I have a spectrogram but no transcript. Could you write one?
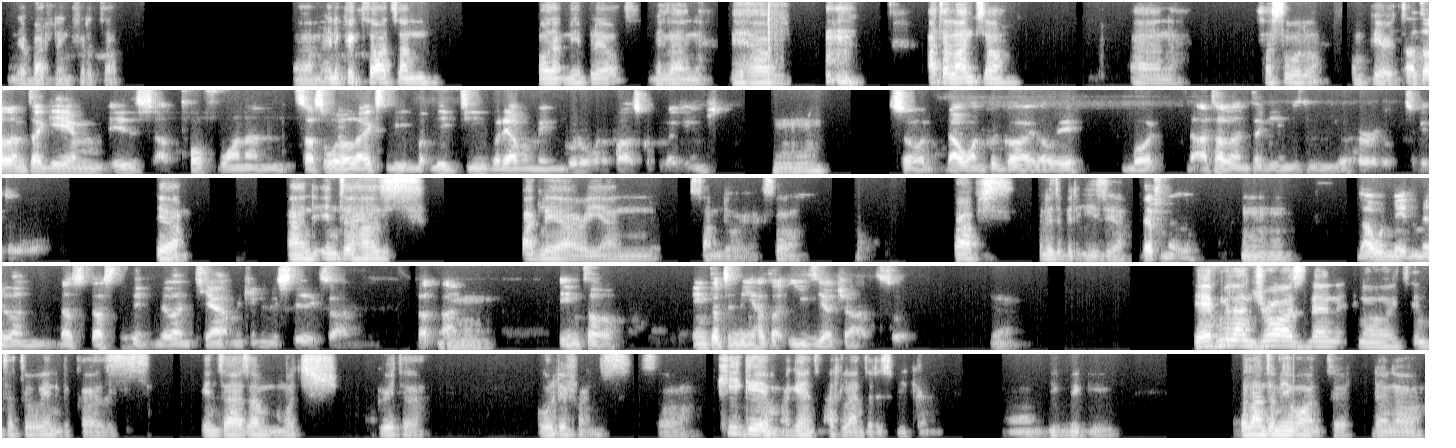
They're battling for the top. Um, any quick thoughts on how that may play out. Milan, they have Atalanta and Sassuolo compared to. Atalanta game is a tough one, and Sassuolo likes to beat big teams, but they haven't been good over the past couple of games. Mm-hmm. So that one could go either way. But the Atalanta game is the hurdle to get over. Yeah. And Inter has Cagliari and Sampdoria. So perhaps a little bit easier. Definitely. Mm-hmm. That would make Milan. That's that's the thing. Milan can't make any mistakes, and that mm-hmm. and Inter, Inter to me has an easier chance. So yeah. Yeah, if Milan draws, then you know it's Inter to win because Inter has a much greater goal difference. So key game against Atalanta this weekend. Um, big, big game. Atalanta may want to, don't know.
